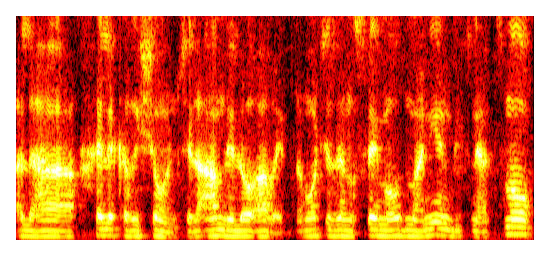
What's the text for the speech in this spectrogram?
על החלק הראשון של העם ללא ארץ, למרות שזה נושא מאוד מעניין בפני עצמו,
